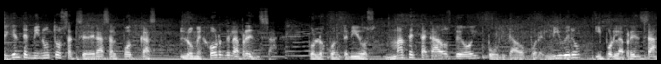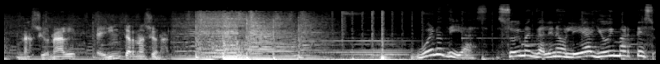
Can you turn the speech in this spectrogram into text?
siguientes minutos accederás al podcast Lo mejor de la prensa, con los contenidos más destacados de hoy publicados por el Libro y por la prensa nacional e internacional. Buenos días, soy Magdalena Olea y hoy martes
